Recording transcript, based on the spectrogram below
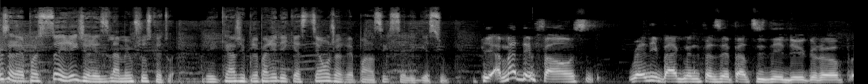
Moi, j'aurais pas su ça, Eric, j'aurais dit la même chose que toi. Et quand j'ai préparé des questions, j'aurais pensé que c'est les Guess Who. Puis à ma défense, Randy Bagman faisait partie des deux groupes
